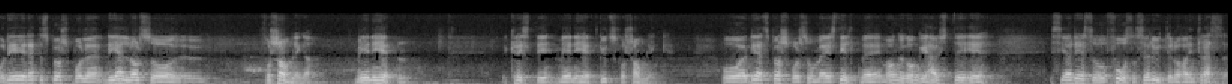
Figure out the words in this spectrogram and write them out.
Og det er dette spørsmålet Det gjelder altså uh, forsamlinga, menigheten. Kristi menighet, Guds forsamling. Og Det er et spørsmål som jeg har stilt meg mange ganger i høst. Det er siden det er så få som ser ut til å ha interesse,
